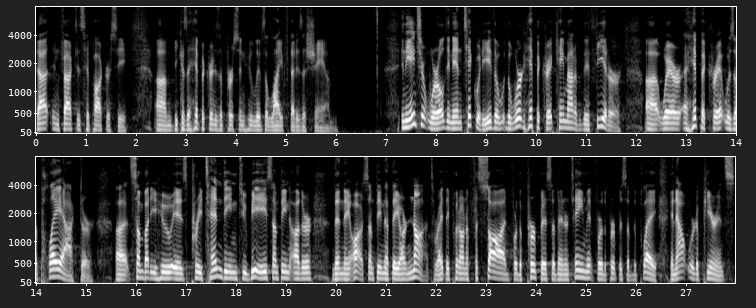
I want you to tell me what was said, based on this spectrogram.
that in fact is hypocrisy. Um, because a hypocrite is a person who lives a life that is a sham. In the ancient world, in antiquity, the, the word hypocrite came out of the theater, uh, where a hypocrite was a play actor. uh, somebody who is pretending to be something other than they are, something that they are not, right? They put on a facade for the purpose of entertainment, for the purpose of the play, an outward appearance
